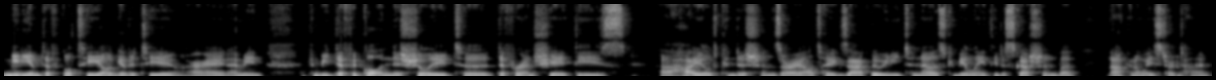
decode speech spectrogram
medium difficulty, I'll give it to you. All right. I mean, it can be difficult initially to differentiate these uh, high yield conditions. All right. I'll tell you exactly what you need to know. This could be a lengthy discussion, but not going to waste our time.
